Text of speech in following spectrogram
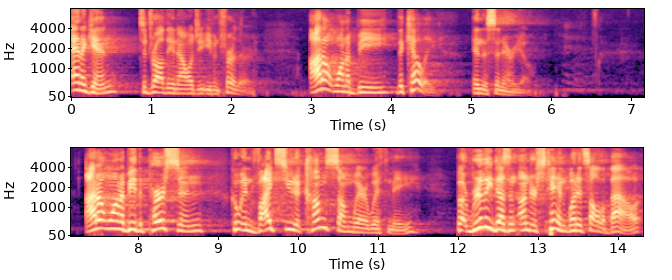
And again, to draw the analogy even further, I don't want to be the Kelly in the scenario. I don't want to be the person who invites you to come somewhere with me but really doesn't understand what it's all about.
